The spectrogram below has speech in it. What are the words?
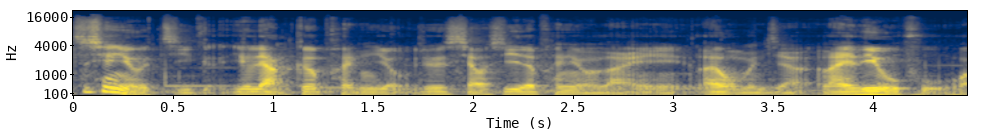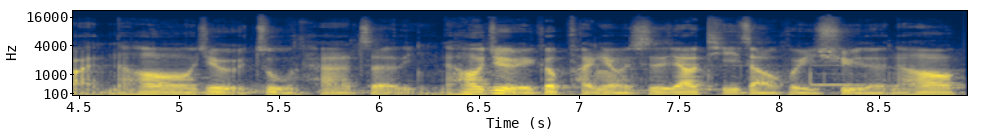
之前有几个，有两个朋友，就是小西的朋友来来我们家来利物浦玩，然后就住他这里，然后就有一个朋友是要提早回去的，然后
